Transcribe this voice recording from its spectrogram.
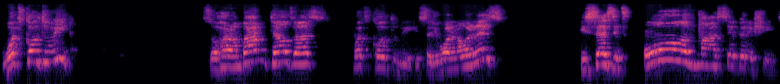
What's kol tuvi? So Harambam tells us What's Kol Tuvi? He says, you want to know what it is? He says it's all of Maaseh Bereshit.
